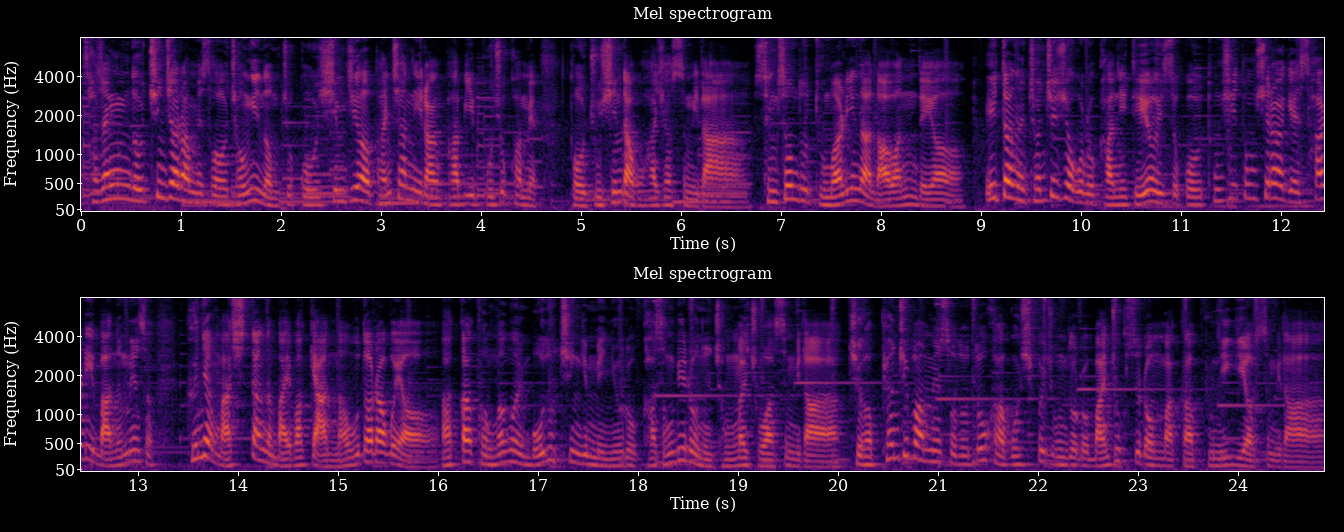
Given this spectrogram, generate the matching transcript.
사장님도 친절하면서 정이 넘쳤고 심지어 반찬이랑 밥이 부족하면 더 주신다고 하셨습니다. 생선도 두 마리나 나왔는데요. 일단은 전체적으로 간이 되어 있었고 통실통실하게 살이 많으면서 그냥 맛있다는 말밖에 안 나오더라고요. 아까 건강을 모두 챙긴 메뉴로 가성비로는 정말 좋았습니다. 제가 편집하면서도 또 가고 싶을 정도로 만족스러운 맛과 분위기였습니다.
